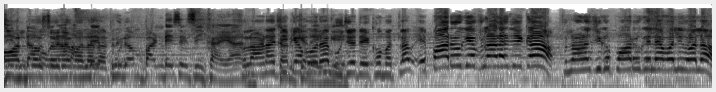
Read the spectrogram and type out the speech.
ज़िंदा होना हमने पूनम पांडे से सीखा यार। फलाना जी क्या बोल रहा है? मुझे देखो मतलब ए पार हो गया फलाना जी का। फलाना जी का पार हो गया लेवल वाला।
